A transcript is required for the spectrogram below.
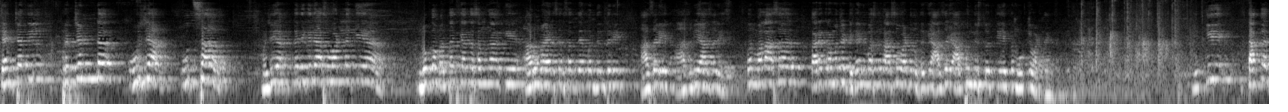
त्यांच्यातील प्रचंड ऊर्जा उत्साह म्हणजे कधी कधी असं वाटलं की लोक म्हणतात की आता समजा की अरुण आयर सर सध्या मध्यंतरी आजारी आहेत आज मी आजारी आहेत पण मला असं कार्यक्रमाच्या ठिकाणी बसल्यावर असं वाटत होतं की आजारी आपण दिसतो ते एकदम ओके वाटतंय. इतकी ताकद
